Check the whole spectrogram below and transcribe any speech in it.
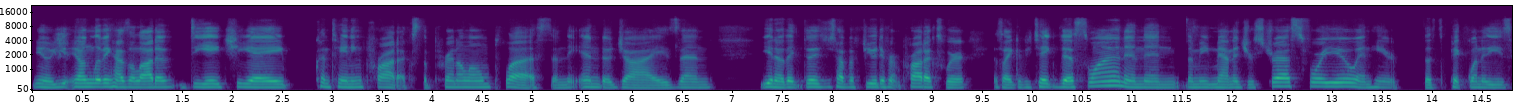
you know young living has a lot of dhea containing products the Prenolone Plus and the Endogize and you know, they, they just have a few different products where it's like, if you take this one and then let me manage your stress for you. And here, let's pick one of these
